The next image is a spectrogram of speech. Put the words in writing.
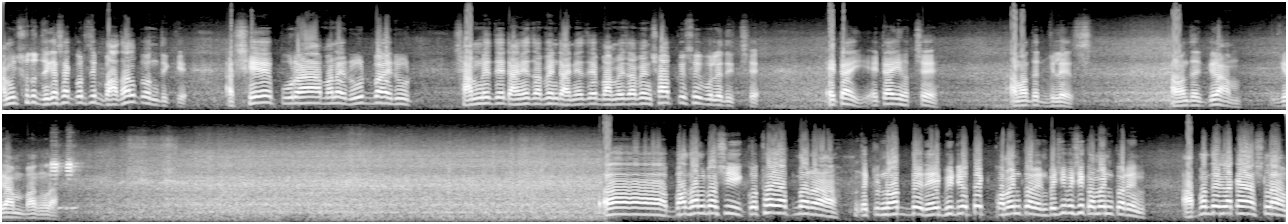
আমি শুধু জিজ্ঞাসা করছি বাদাল কোন দিকে? আর সে পুরা মানে রুট বাই রুট সামনে যে ডাইনে যাবেন, ডাইনে যে বামে যাবেন সব কিছুই বলে দিচ্ছে। এটাই এটাই হচ্ছে আমাদের ভিলেজ আমাদের গ্রাম গ্রাম বাংলা। বাদালবাসী, কোথায় আপনারা? একটু নক দেন, এই ভিডিওতে কমেন্ট করেন, বেশি বেশি কমেন্ট করেন। আপনাদের এলাকায় আসলাম,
